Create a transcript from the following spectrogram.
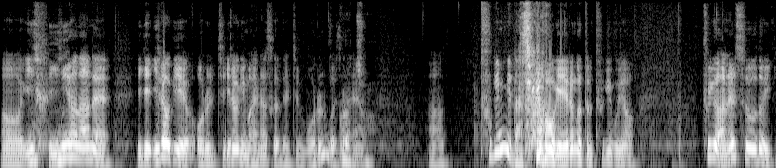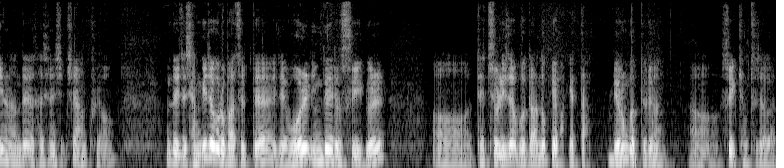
어, 2년 안에 이게 1억이 오를지 1억이 마이너스가 될지 모르는 거잖아요. 그렇죠. 아, 투기입니다. 제가 보기에 이런 것들 투기고요. 투기가 아닐 수도 있기는 한데 사실은 쉽지 않고요. 근데 이제 장기적으로 봤을 때 이제 월 임대료 수익을 어, 대출 이자보다 높게 받겠다. 이런 것들은 어, 수익형 투자가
